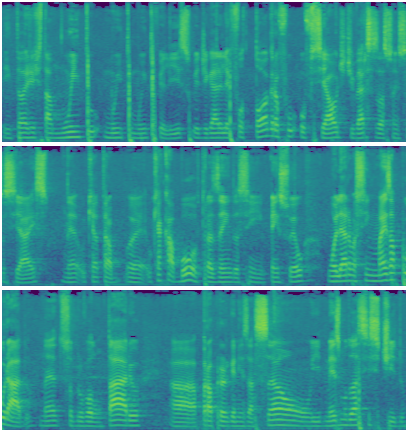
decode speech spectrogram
Então a gente está muito, muito, muito feliz. O Edgar ele é fotógrafo oficial de diversas ações sociais, né? O que, atra... É, o que acabou trazendo assim, penso eu, um olhar assim mais apurado, né? Sobre o voluntário, a própria organização e mesmo do assistido.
